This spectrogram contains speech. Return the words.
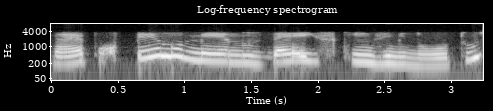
né, por pelo menos 10, 15 minutos.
